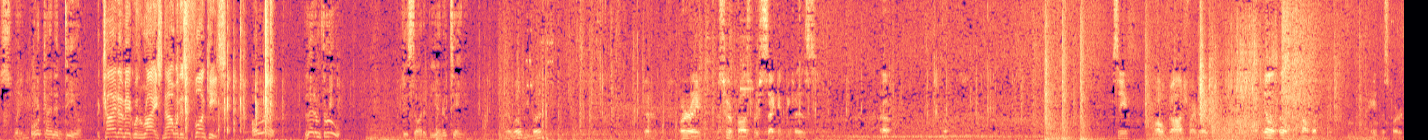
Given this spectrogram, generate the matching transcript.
Swing. What kind of deal? The kind I make with Rais, not with his flunkies. Alright, let him through. This ought to be entertaining. It will be, bud. Yeah. Alright, I'm just gonna pause for a second because. Oh. See? Oh gosh, frame rate. It'll, it'll pop up. I hate this part.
